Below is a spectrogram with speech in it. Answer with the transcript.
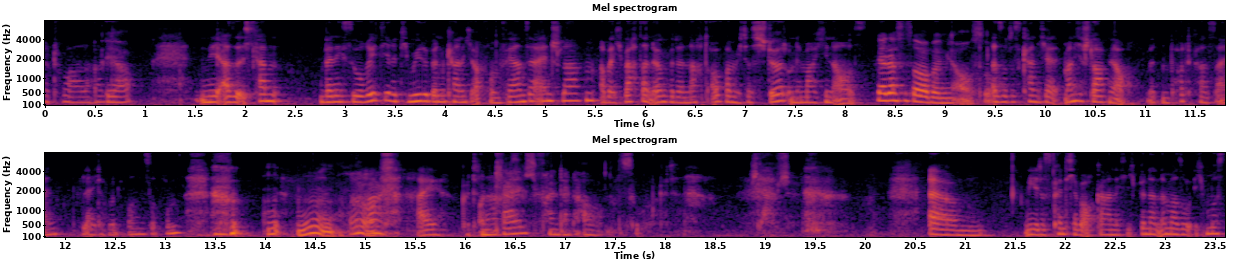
Rituale hat. ja. Nee, also ich kann, wenn ich so richtig, richtig müde bin, kann ich auch vom Fernseher einschlafen. Aber ich wache dann irgendwann in der Nacht auf, weil mich das stört und dann mache ich ihn aus. Ja, das ist aber bei mir auch so. Also das kann ich ja, manche schlafen ja auch mit einem Podcast ein, vielleicht auch mit unserem. Mm, mm. Oh. Hi, gute Und Nacht. gleich fallen deine Augen zu. Gute Nacht. Schlaf schön. Ähm, nee, das könnte ich aber auch gar nicht. Ich bin dann immer so, ich muss,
